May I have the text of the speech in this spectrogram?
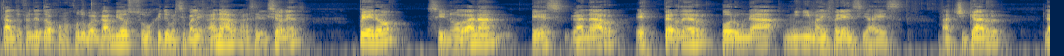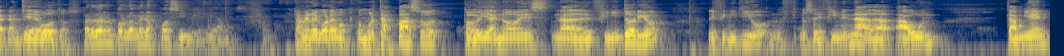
tanto el Frente de Todos como el Junto por el Cambio, su objetivo principal es ganar las elecciones, pero si no ganan, es ganar, es perder por una mínima diferencia, es achicar la cantidad de votos. Perder por lo menos posible, digamos. También recordemos que como estas paso, todavía no es nada definitorio, definitivo, no, se define nada aún. También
